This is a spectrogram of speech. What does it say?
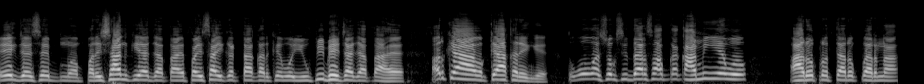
एक जैसे परेशान किया जाता है, पैसा इकट्ठा करके वो यूपी भेजा जाता है। और क्या क्या करेंगे? तो वो अशोक सिद्धार्थ साहब का काम ही है वो। आरोप प्रत्यारोप करना,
